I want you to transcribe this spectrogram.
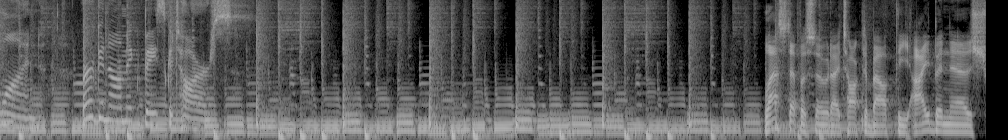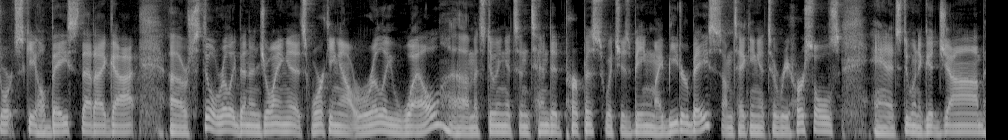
1 Ergonomic Bass Guitars. Last episode, I talked about the Ibanez short scale bass that I got. Uh, still really been enjoying it. It's working out really well. Um, it's doing its intended purpose, which is being my beater bass. I'm taking it to rehearsals and it's doing a good job.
